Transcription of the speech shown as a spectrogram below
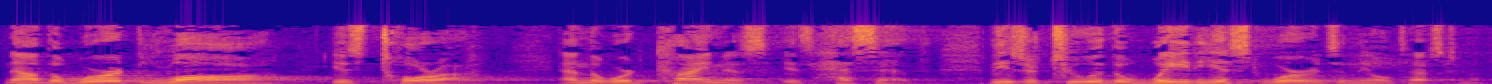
Now the word law is torah and the word kindness is hesed. These are two of the weightiest words in the old testament.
